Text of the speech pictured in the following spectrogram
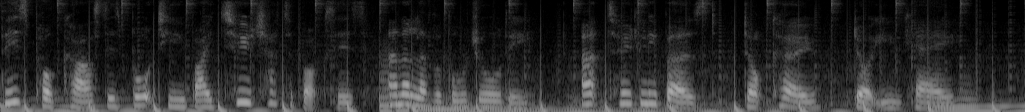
This podcast is brought to you by two chatterboxes and a lovable Geordie at totallybuzzed.co.uk.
